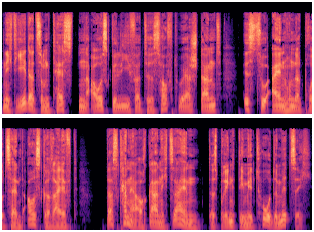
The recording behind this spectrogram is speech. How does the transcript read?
Nicht jeder zum Testen ausgelieferte Softwarestand ist zu 100 Prozent ausgereift. Das kann er auch gar nicht sein, das bringt die Methode mit sich.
